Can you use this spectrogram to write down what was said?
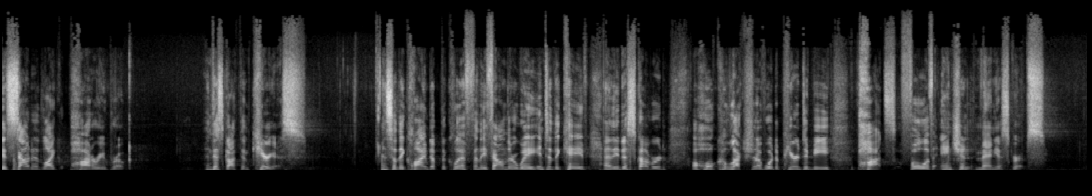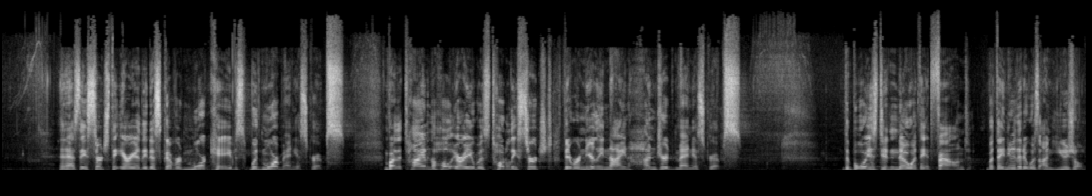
It sounded like pottery broke, and this got them curious. And so they climbed up the cliff and they found their way into the cave and they discovered a whole collection of what appeared to be pots full of ancient manuscripts. And as they searched the area, they discovered more caves with more manuscripts. And by the time the whole area was totally searched, there were nearly 900 manuscripts. The boys didn't know what they had found, but they knew that it was unusual.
